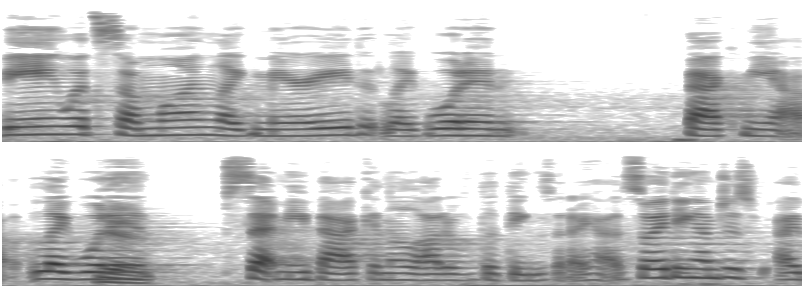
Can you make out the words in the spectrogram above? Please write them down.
being with someone like married like wouldn't back me out like wouldn't set me back in a lot of the things that i had so i think i'm just i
